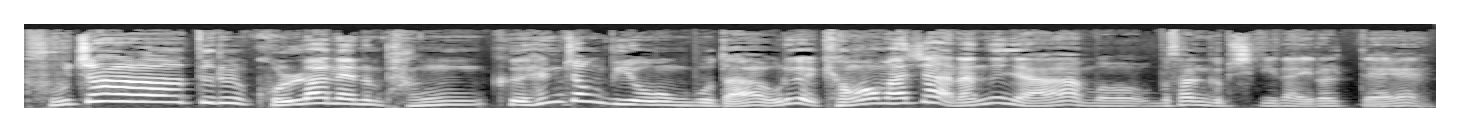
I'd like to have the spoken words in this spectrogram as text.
부자들을 골라내는 방, 그 행정 비용보다 우리가 경험하지 않았느냐, 뭐, 무상급식이나 이럴 때.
